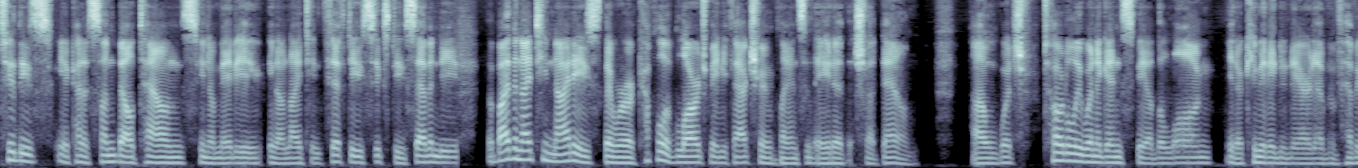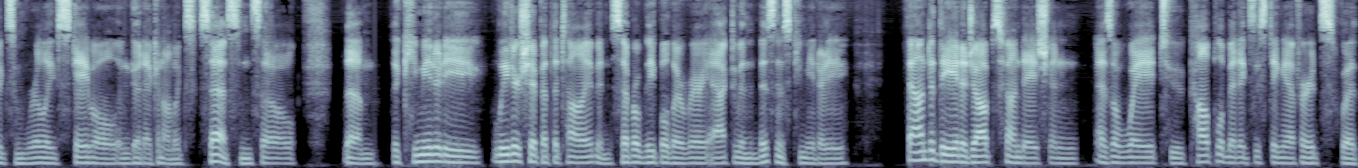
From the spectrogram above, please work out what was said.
to these you know, kind of Sunbelt towns, you know, maybe, you know, 1950s, 60s, 70s. But by the 1990s, there were a couple of large manufacturing plants in Ada that shut down, um, which totally went against, you know, the long, you know, community narrative of having some really stable and good economic success. And so the, um, the community leadership at the time and several people that are very active in the business community founded the Ada Jobs Foundation as a way to complement existing efforts with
